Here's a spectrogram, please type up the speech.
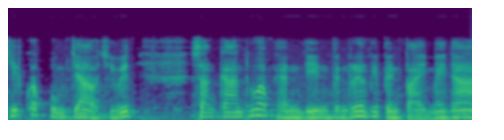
คิดควบคุมเจ้าชีวิต สั่งการทั่วแผ่นดินเป็นเรื่องที่เป็นไปไม่ได้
